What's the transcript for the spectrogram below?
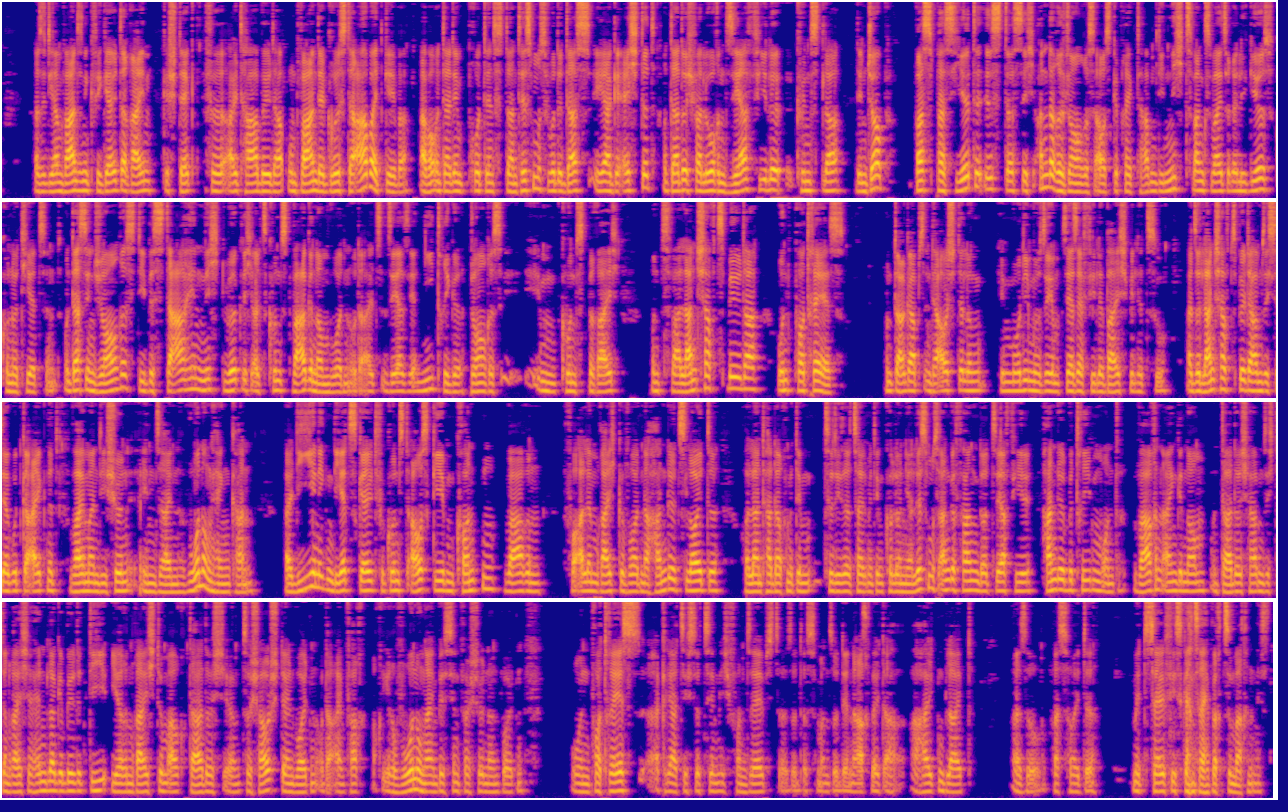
Also die haben wahnsinnig viel Geld da reingesteckt für Altarbilder und waren der größte Arbeitgeber. Aber unter dem Protestantismus wurde das eher geächtet und dadurch verloren sehr viele Künstler den Job. Was passierte ist, dass sich andere Genres ausgeprägt haben, die nicht zwangsweise religiös konnotiert sind. Und das sind Genres, die bis dahin nicht wirklich als Kunst wahrgenommen wurden oder als sehr, sehr niedrige Genres im Kunstbereich. Und zwar Landschaftsbilder und Porträts. Und da gab es in der Ausstellung im Modi-Museum sehr, sehr viele Beispiele zu. Also Landschaftsbilder haben sich sehr gut geeignet, weil man die schön in seine Wohnung hängen kann weil diejenigen, die jetzt Geld für Kunst ausgeben konnten, waren vor allem reich gewordene Handelsleute. Holland hat auch mit dem, zu dieser Zeit mit dem Kolonialismus angefangen, dort sehr viel Handel betrieben und Waren eingenommen und dadurch haben sich dann reiche Händler gebildet, die ihren Reichtum auch dadurch ähm, zur Schau stellen wollten oder einfach auch ihre Wohnung ein bisschen verschönern wollten. Und Porträts erklärt sich so ziemlich von selbst, also dass man so der Nachwelt er erhalten bleibt. Also was heute mit Selfies ganz einfach zu machen ist.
